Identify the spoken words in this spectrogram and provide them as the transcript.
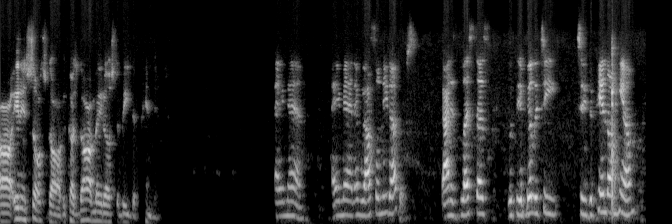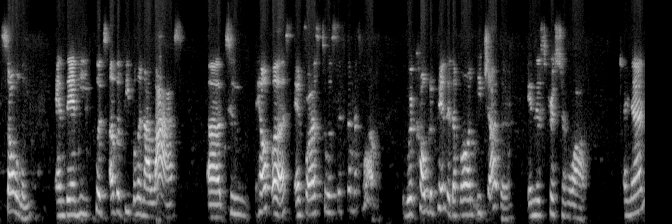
uh, it insults God because God made us to be dependent. Amen. Amen. And we also need others. God has blessed us with the ability to depend on Him solely. And then He puts other people in our lives uh, to help us and for us to assist them as well. We're codependent upon each other in this Christian walk. Amen.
